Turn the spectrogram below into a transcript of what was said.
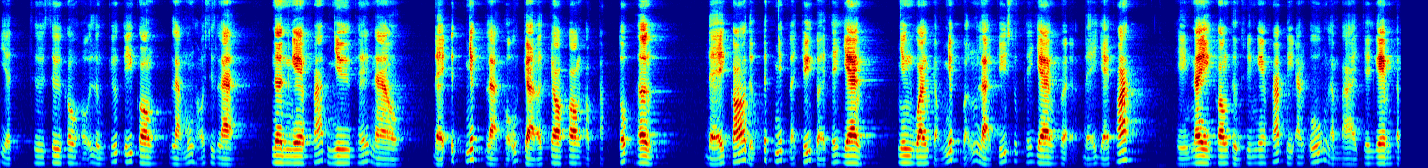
dịch, thưa sư câu hỏi lần trước ý con là muốn hỏi sư là, nên nghe pháp như thế nào để ít nhất là hỗ trợ cho con học tập tốt hơn? Để có được ít nhất là trí tuệ thế gian, nhưng quan trọng nhất vẫn là trí xuất thế gian và để giải thoát. Hiện nay con thường xuyên nghe pháp khi ăn uống, làm bài, chơi game, tập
